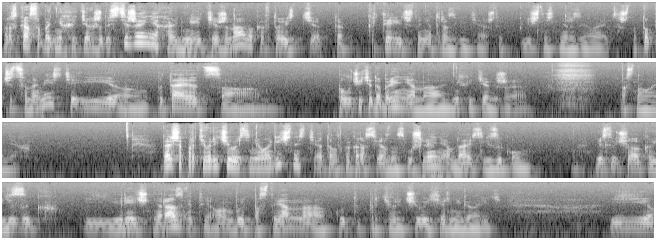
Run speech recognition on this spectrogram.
рассказ об одних и тех же достижениях, одних и тех же навыков. То есть это критерий, что нет развития, что личность не развивается, что топчется на месте и э, пытается получить одобрение на одних и тех же основаниях. Дальше противоречивость и нелогичность. Это вот как раз связано с мышлением, да, и с языком. Если у человека язык и речь не развитый, он будет постоянно какую-то противоречивую херни говорить. И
